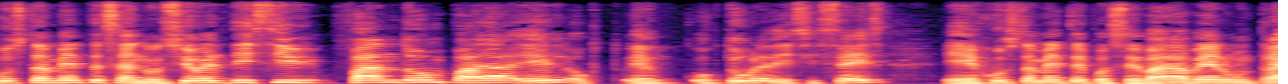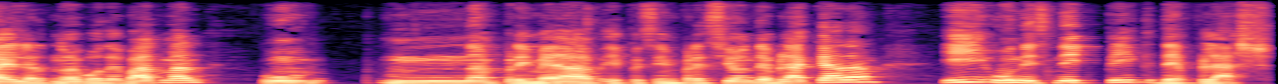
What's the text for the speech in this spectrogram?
justamente se anunció el DC Fandom para el octubre 16 eh, justamente pues se va a ver un tráiler nuevo de Batman, una primera eh, pues, impresión de Black Adam y un sneak peek de Flash.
